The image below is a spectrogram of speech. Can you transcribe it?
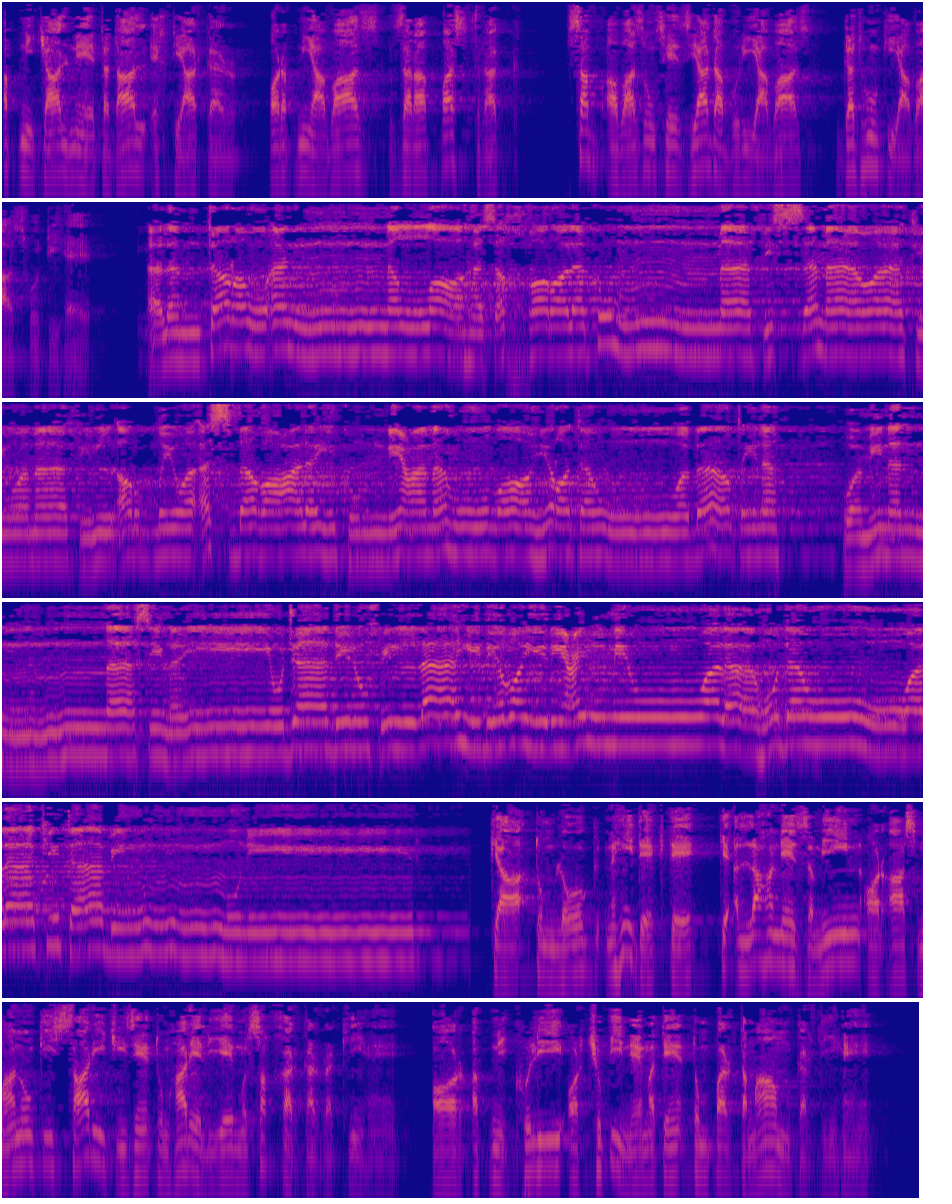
اپنی چال میں اعتدال اختیار کر اور اپنی آواز ذرا پست رکھ۔ سب آوازوں سے زیادہ بری آواز گدھوں کی آواز ہوتی ہے۔ أَلَمْ تَرَوْا أَنَّ اللَّهَ سَخَّرَ لَكُم مَّا فِي السَّمَاوَاتِ وَمَا فِي الْأَرْضِ وَأَسْبَغَ عَلَيْكُمْ نِعَمَهُ ظَاهِرَةً وَبَاطِنَةً وَمِنَ النَّاسِ مَن يُجَادِلُ فِي اللَّهِ بِغَيْرِ عِلْمٍ وَلَا هُدًى وَلَا كِتَابٍ مُنِيرٍ. کیا تم لوگ نہیں دیکھتے کہ اللہ نے زمین اور آسمانوں کی ساری چیزیں تمہارے لیے مسخر کر رکھی ہیں اور اپنی کھلی اور چھپی نعمتیں تم پر تمام کرتی ہیں۔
